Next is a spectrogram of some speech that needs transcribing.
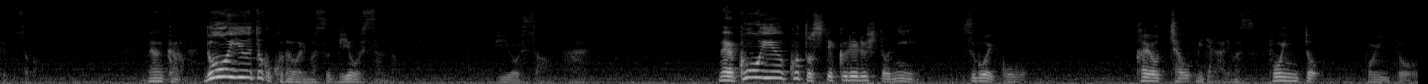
けどさ。なんかどういうとここだわります？美容師さんの。美容師さん。なんかこういうことしてくれる人にすごいこう通っちゃうみたいなのあります？ポイント、ポイント、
